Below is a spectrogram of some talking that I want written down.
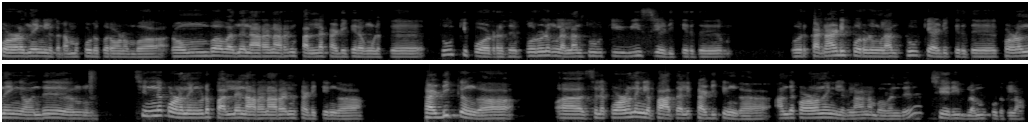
குழந்தைங்களுக்கு நம்ம கொடுக்குறோம் நம்ம. ரொம்ப வந்து நர நரன் பல்ல கடிக்கிறவங்களுக்கு தூக்கி போடுறது பொருளுங்களெல்லாம் தூக்கி வீசி அடிக்கிறது ஒரு கண்ணாடி பொருளுங்களாம் தூக்கி அடிக்கிறது. குழந்தைங்க வந்து சின்ன குழந்தைங்க கூட பல்ல நர நரன்னு கடிக்குங்க. கடிக்குங்க. சில குழந்தைங்கள பார்த்தாலே கடிக்குங்க. அந்த குழந்தைங்களுக்கெல்லாம் நம்ம வந்து செரிபிளம் கொடுக்கலாம்.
